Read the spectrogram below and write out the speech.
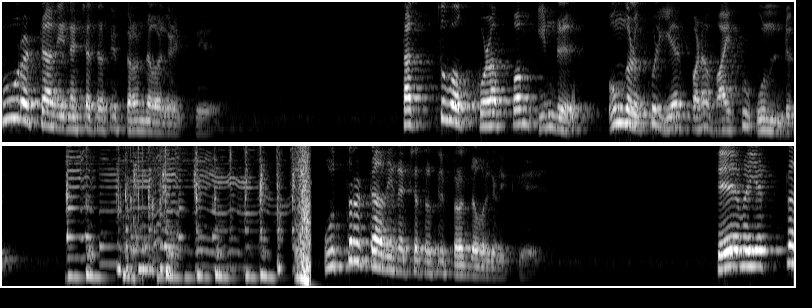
பூரட்டாதி நட்சத்திரத்தில் பிறந்தவர்களுக்கு தத்துவ குழப்பம் இன்று உங்களுக்குள் ஏற்பட வாய்ப்பு உண்டு. உத்திரட்டாதி நட்சத்திரத்தில் பிறந்தவர்களுக்கு தேவையற்ற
